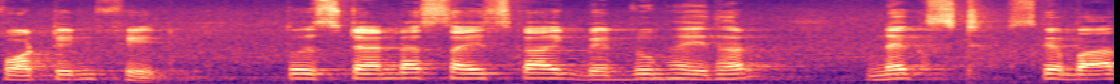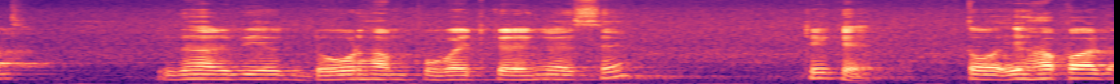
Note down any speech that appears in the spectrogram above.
फोर्टीन फीट तो स्टैंडर्ड साइज़ का एक बेडरूम है इधर. नेक्स्ट उसके बाद इधर भी एक डोर हम प्रोवाइड करेंगे ऐसे, ठीक है? तो यहाँ पर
